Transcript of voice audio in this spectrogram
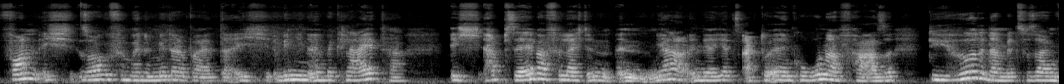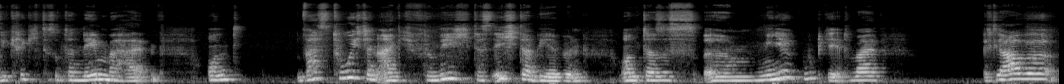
Von ich sorge für meine Mitarbeiter, ich bin ihnen ein Begleiter, ich habe selber vielleicht in, in, ja, in der jetzt aktuellen Corona-Phase die Hürde damit zu sagen, wie kriege ich das Unternehmen behalten? Und was tue ich denn eigentlich für mich, dass ich stabil bin und dass es ähm, mir gut geht? Weil ich glaube,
